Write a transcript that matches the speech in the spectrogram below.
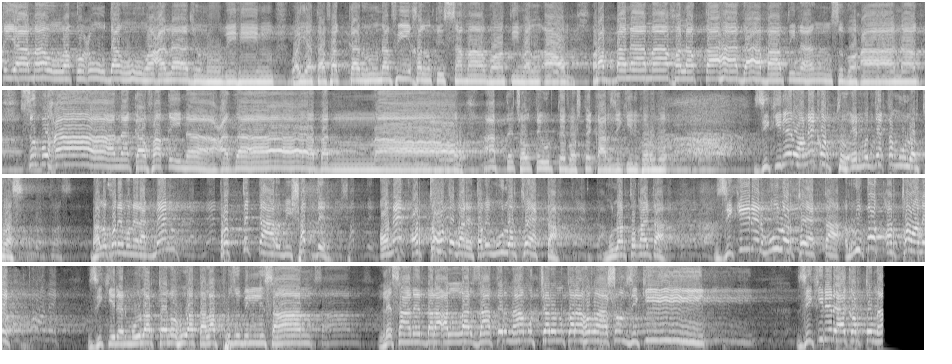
قياما وقعودا وعلى جنوبهم ويتفكرون في خلق السماوات والأرض ربنا ما خلقت هذا باطلا سبحانك سبحانك فقنا عذاب النار হাঁটতে চলতে উঠতে বসতে কার জিকির করবো জিকিরের অনেক অর্থ এর মধ্যে একটা মূল অর্থ আছে ভালো করে মনে রাখবেন, প্রত্যেকটা আরবি শব্দের অনেক অর্থ হতে পারে, তবে মূল অর্থ একটা। মূল অর্থ কয়টা? জিকিরের মূল অর্থ একটা, রূপক অর্থ অনেক। জিকিরের মূল অর্থ হলো, হুয়া তালাফুজু বিল লিসান লেসানের দ্বারা আল্লাহর জাতের নাম উচ্চারণ করা হলো আসল জিকির। জিকিরের এক অর্থ না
